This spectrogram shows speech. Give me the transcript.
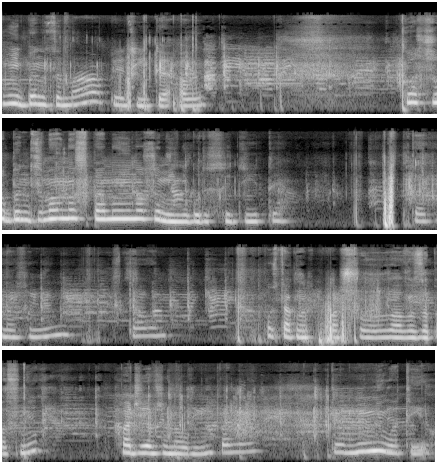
І бензима підійде, але. Кажу, бензима в нас певно і на заміні буде сидіти. Так, на заміні ставимо. Ось так у нас поки що лава запасних. Хаджі я вже на одну певно. То обмінювати його.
